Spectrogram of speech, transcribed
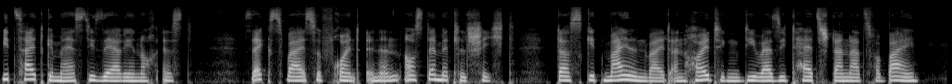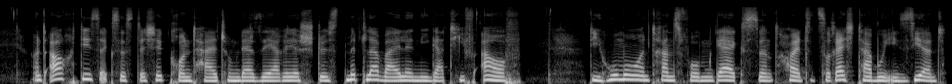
wie zeitgemäß die Serie noch ist. Sechs weiße Freundinnen aus der Mittelschicht. Das geht meilenweit an heutigen Diversitätsstandards vorbei. Und auch die sexistische Grundhaltung der Serie stößt mittlerweile negativ auf. Die homo- und transphoben Gags sind heute zu Recht tabuisiert.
